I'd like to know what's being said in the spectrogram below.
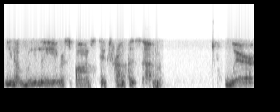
you know, really a response to Trumpism where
